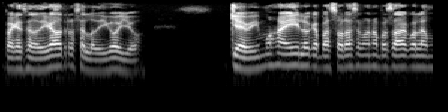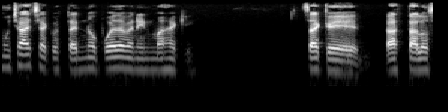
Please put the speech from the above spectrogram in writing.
para que se lo diga otro, se lo digo yo. Que vimos ahí lo que pasó la semana pasada con la muchacha, que usted no puede venir más aquí. O sea que hasta los,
